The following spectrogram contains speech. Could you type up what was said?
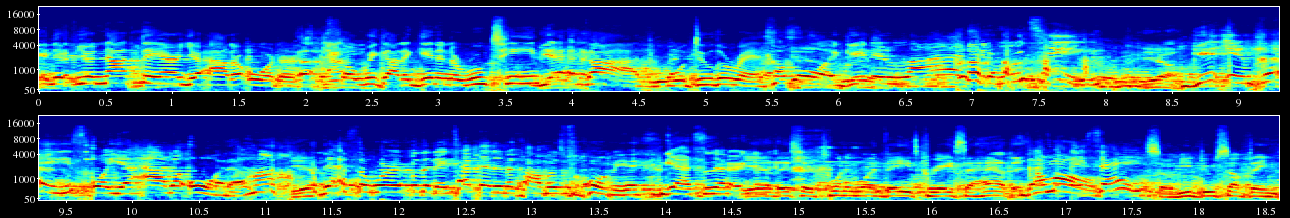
And if you're not there, you're out of order. Uh, so we got to get in a routine. Yes. God will do the rest. Come on, get in line, get a routine, Yeah. get in place, or you're out of order, huh? Yeah. That's the word for the day. Type that in the comments for me. Yes, sir. Yeah, they say 21 days creates a habit. That's Come what on. they say. So if you do something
